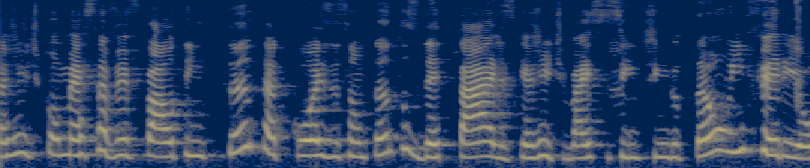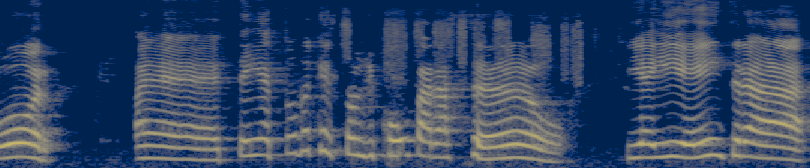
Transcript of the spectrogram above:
a gente começa a ver falta em tanta coisa, são tantos detalhes que a gente vai se sentindo tão inferior. É, tem toda a questão de comparação, e aí entra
